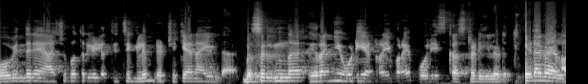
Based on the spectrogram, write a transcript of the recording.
ഗോവിന്ദനെ ആശുപത്രിയിൽ എത്തിച്ചെങ്കിലും രക്ഷിക്കാനായില്ല. ബസ്സിൽ നിന്ന് ഇറങ്ങി ഓടിയ ഡ്രൈവറെ പോലീസ് കസ്റ്റഡിയിലെടുത്തു. ഇടവേള.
